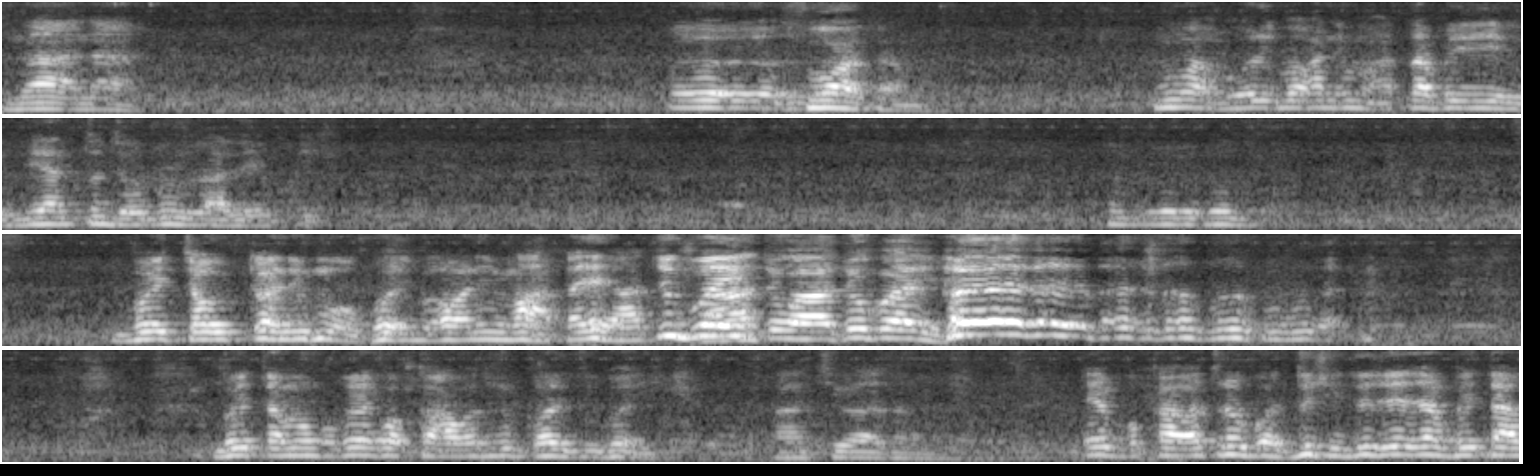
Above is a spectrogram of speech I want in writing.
ના ના હું આ ગોરી બાવાની માતા ભાઈ વેન તો જરૂર લાગે ભાઈ ચૌચા ની મોભાઈ બાવાની માતા સાચું ભાઈ હાચું હાચું ભાઈ ભાઈ તમે કોઈ કાવતરું કરજો ભાઈ સાચી વાત. એ કાવતરું બધું સીધું છે ભાઈ તા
